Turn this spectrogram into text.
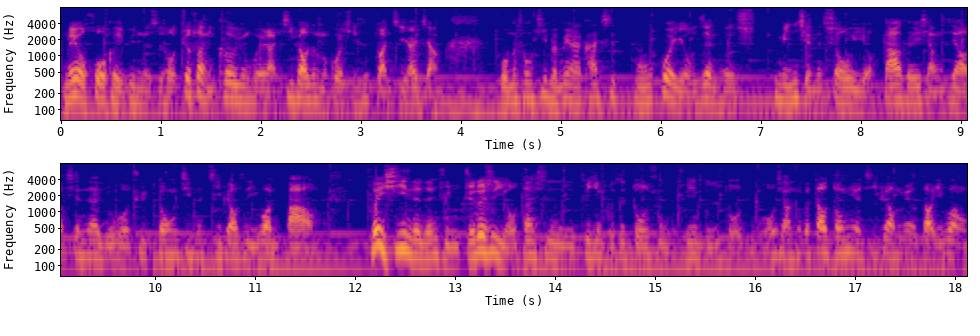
没有货可以运的时候，就算你客运回来，机票这么贵，其实短期来讲，我们从基本面来看是不会有任何明显的收益哦。大家可以想一下，现在如果去东京的机票是一万八哦。可以吸引的人群绝对是有，但是毕竟不是多数，毕竟不是多数。我想这个到东京的机票没有到一万五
